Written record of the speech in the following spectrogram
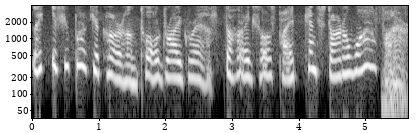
Like if you park your car on tall, dry grass, the hot exhaust pipe can start a wildfire.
